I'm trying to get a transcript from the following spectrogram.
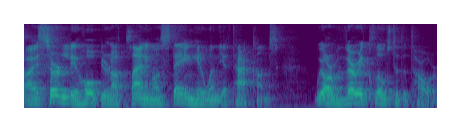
I certainly hope you're not planning on staying here when the attack comes. We are very close to the tower.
